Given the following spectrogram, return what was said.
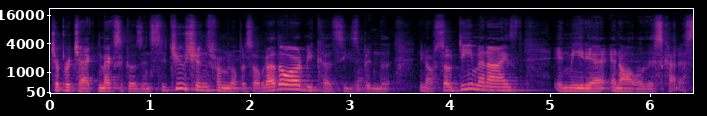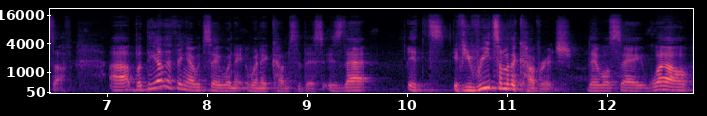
to protect Mexico's institutions from López Obrador because he's been the, you know, so demonized in media and all of this kind of stuff. Uh, but the other thing I would say when it, when it comes to this is that it's, if you read some of the coverage, they will say, well,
